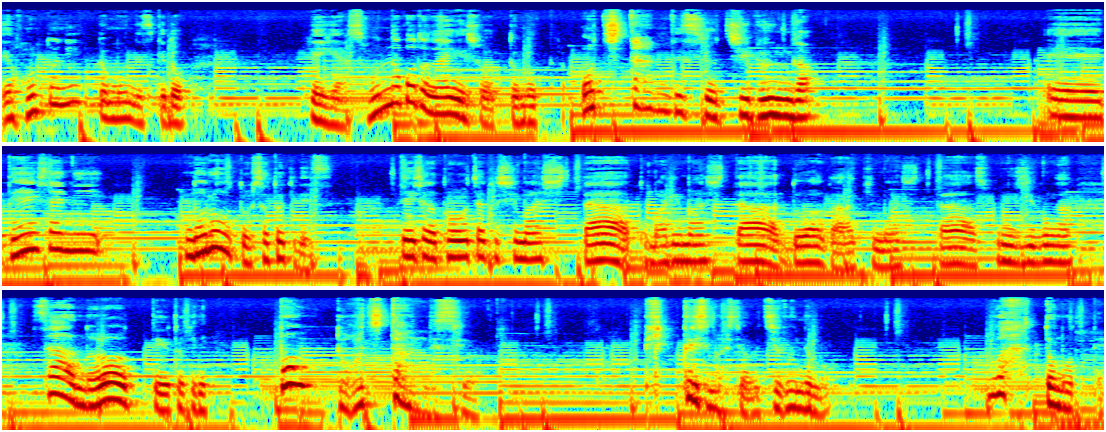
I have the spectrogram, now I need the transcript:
え本当に？って思うんですけどいやいやそんなことないでしょって思ったら落ちたんですよ自分が、えー、電車に乗ろうとした時です。電車が到着しました。止まりました。ドアが開きました。そこに自分がさあ乗ろうっていう時にポンと落ちたんですよ。びっくりしましたよ自分でも。うわっと思って。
